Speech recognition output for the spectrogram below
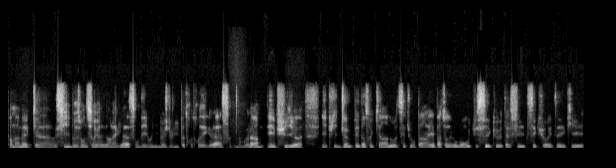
comme un mec qui a aussi besoin de se regarder dans la glace en ayant une image de lui pas trop trop dégueulasse. Donc voilà. Et puis, euh, et puis jumper d'un truc à un autre, c'est toujours pareil. À partir du moment où tu sais que tu as le filet de sécurité, qui est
